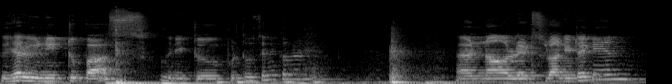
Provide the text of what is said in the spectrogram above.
so here we need to pass. We need to put the semicolon and now let's run it again.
